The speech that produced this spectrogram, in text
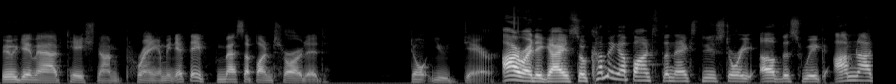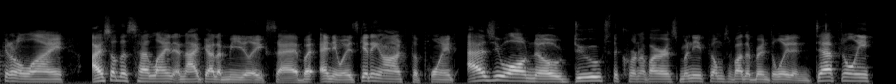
video game adaptation, I'm praying. I mean, if they mess up Uncharted, don't you dare. Alrighty guys, so coming up onto the next news story of this week, I'm not gonna lie, I saw this headline and I got immediately excited. But anyways, getting on to the point, as you all know, due to the coronavirus, many films have either been delayed indefinitely,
